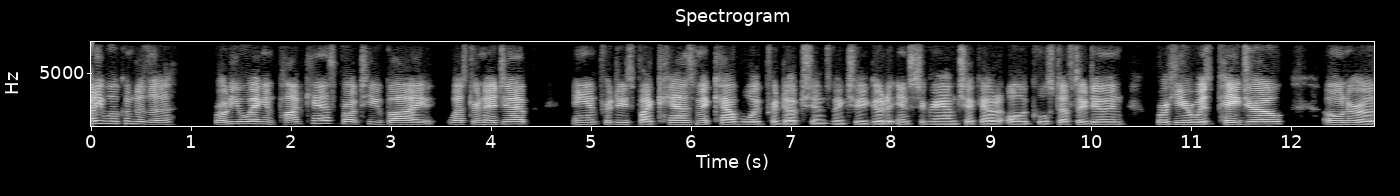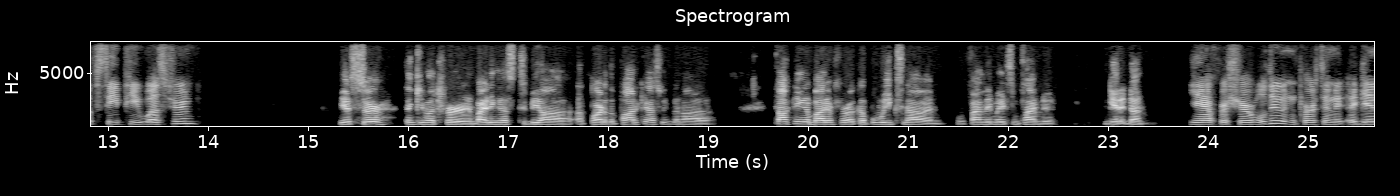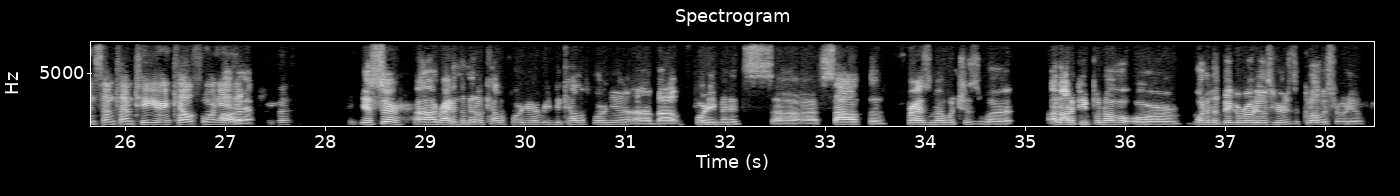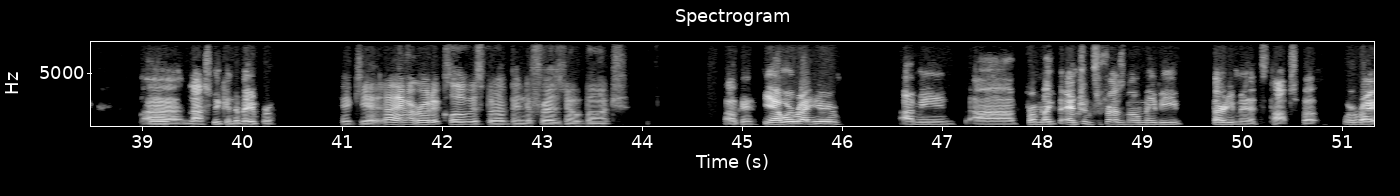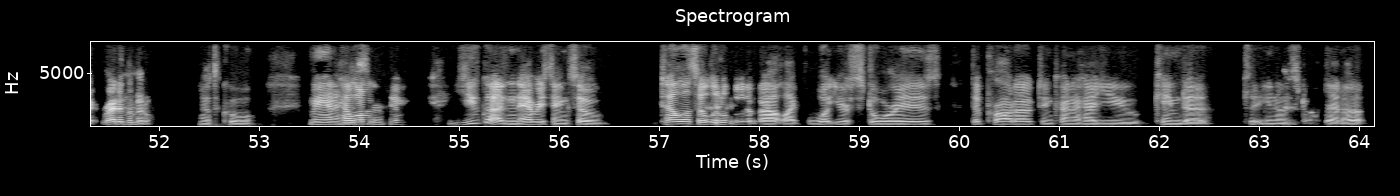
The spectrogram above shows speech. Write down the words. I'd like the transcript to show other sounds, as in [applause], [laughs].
everybody. Welcome to the Rodeo Wagon podcast brought to you by Western Edge App and produced by Cosmic Cowboy Productions. Make sure you go to Instagram, check out all the cool stuff they're doing. We're here with Pedro, owner of CP Western. Yes, sir. Thank you much for inviting us to be on a part of the podcast. We've been uh, talking about it for a couple weeks now, and we finally made some time to get it done. Yeah, for sure. We'll do it in person again sometime too. You're in California. Oh, yeah. Yes, sir. Uh, right in the middle of California, Reedley California, uh, about 40 minutes uh, south of Fresno, which is what a lot of people know. Or one of the bigger rodeos here is the Clovis Rodeo. Uh, last weekend of April. Heck yeah! I haven't rode at Clovis, but I've been to Fresno a bunch. Okay, yeah, we're right here. I mean, uh, from like the entrance to Fresno, maybe 30 minutes tops, but we're right, right in the middle. That's cool, man. How yes, long? You've gotten everything, so tell us a little [laughs] bit about like what your store is, the product, and kind of how you came to to you know start that up.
